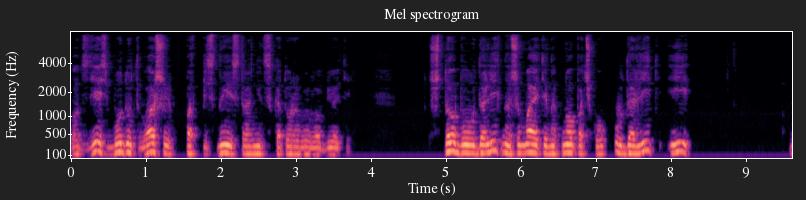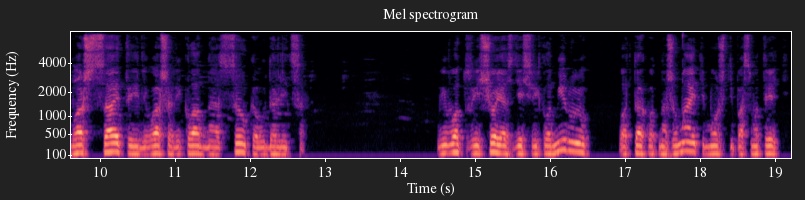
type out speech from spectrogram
Вот здесь будут ваши подписные страницы, которые вы вобьете. Чтобы удалить, нажимаете на кнопочку «Удалить» и ваш сайт или ваша рекламная ссылка удалится. И вот еще я здесь рекламирую. Вот так вот нажимаете, можете посмотреть,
